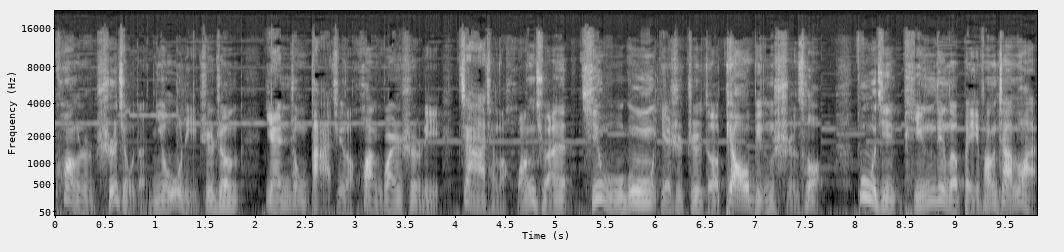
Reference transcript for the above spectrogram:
旷日持久的牛李之争，严重打击了宦官势力，加强了皇权。其武功也是值得彪炳史册。不仅平定了北方战乱，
